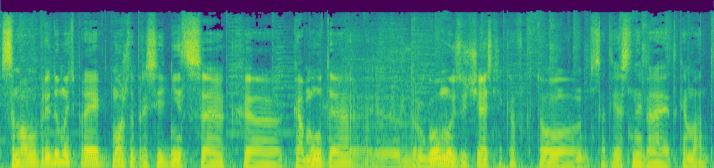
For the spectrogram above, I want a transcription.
самому придумать проект, можно присоединиться к кому-то э, другому из участников, кто, соответственно, набирает команду.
